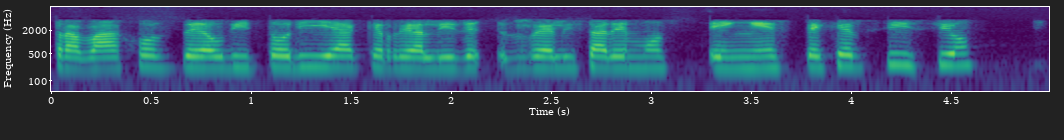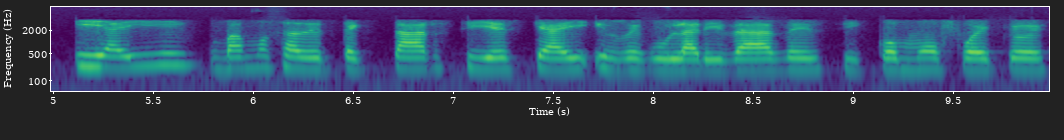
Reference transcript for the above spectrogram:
trabajos de auditoría que realizaremos en este ejercicio y ahí vamos a detectar si es que hay irregularidades y cómo fue que,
